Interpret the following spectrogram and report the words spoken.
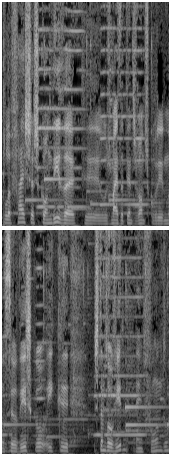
pela faixa escondida que os mais atentos vão descobrir no seu disco e que estamos a ouvir em fundo.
